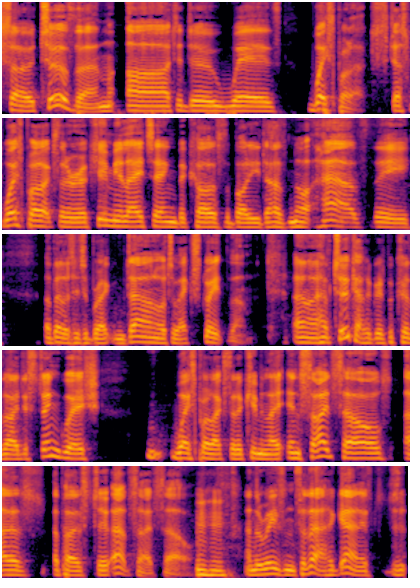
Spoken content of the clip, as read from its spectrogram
So two of them are to do with waste products, just waste products that are accumulating because the body does not have the ability to break them down or to excrete them. And I have two categories because I distinguish waste products that accumulate inside cells as opposed to outside cells. Mm-hmm. And the reason for that, again, is,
